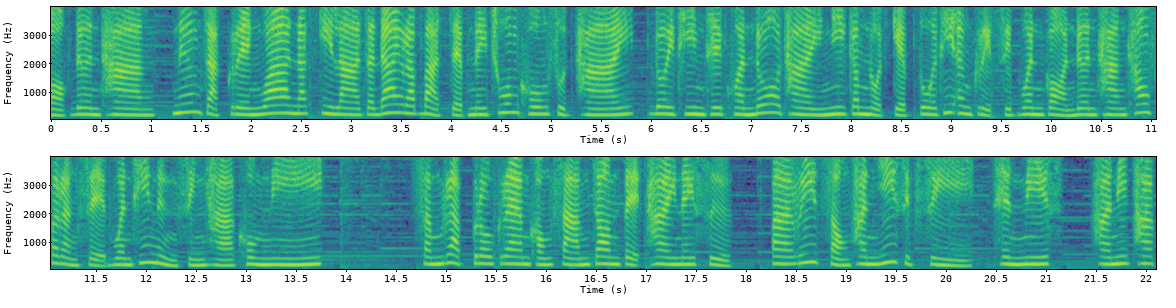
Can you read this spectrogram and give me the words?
ออกเดินทาง เนื่องจากเกรงว่านักกีฬาจะได้รับบาดเจ็บในช่วงโค้งสุดท้าย โดยทีมเทควันโดไทยมีกำหนดเก็บตัวที่อังกฤษ 10 วันก่อนเดินทางเข้าฝรั่งเศสวันที่ 1 สิงหาคมนี้สำหรับโปรแกรมของสามจอมเตะไทยในศึกปารีส 2024 เทนนิส พานิพัก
